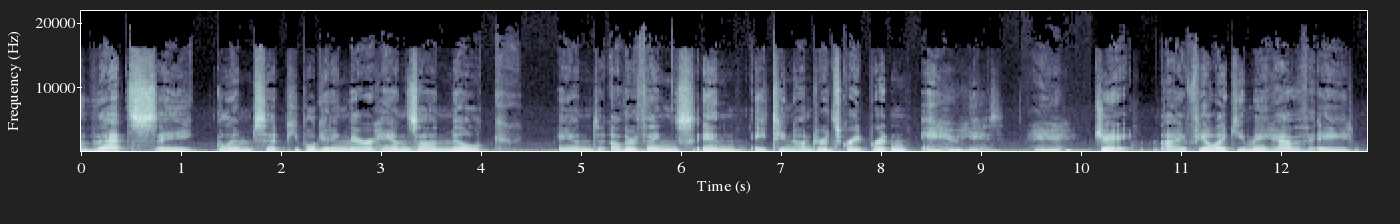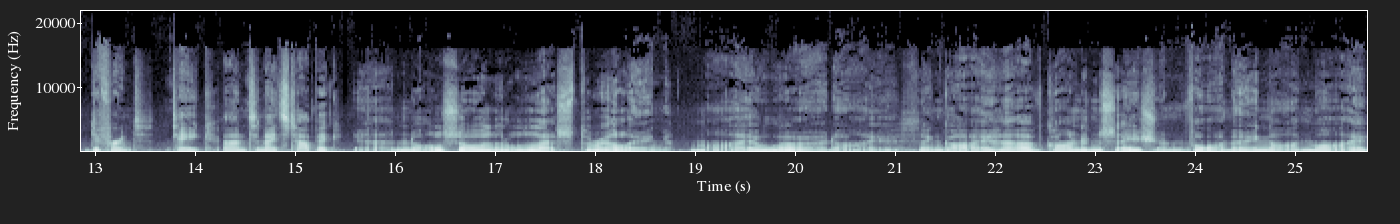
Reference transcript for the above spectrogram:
that's a glimpse at people getting their hands on milk and other things in 1800s Great Britain. Oh, yes. Oh. Jay, I feel like you may have a different take on tonight's topic. And also a little less thrilling. My word, I think I have condensation forming on my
